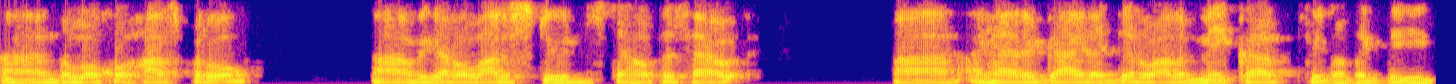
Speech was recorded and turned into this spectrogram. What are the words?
uh, the local hospital. Uh, we got a lot of students to help us out. Uh, I had a guy that did a lot of makeup, you know, like the you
